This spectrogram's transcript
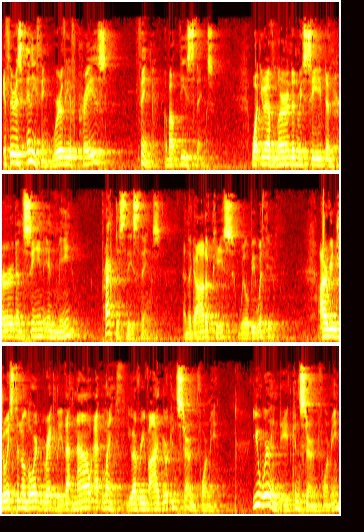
if there is anything worthy of praise, think about these things. What you have learned and received and heard and seen in me, practice these things, and the God of peace will be with you. I rejoiced in the Lord greatly that now at length you have revived your concern for me. You were indeed concerned for me,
